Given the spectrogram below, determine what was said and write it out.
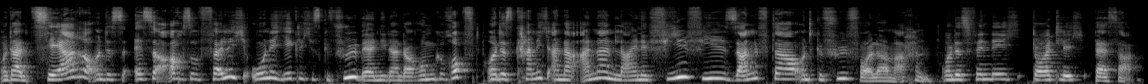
und dann zerre und es ist auch so völlig ohne jegliches Gefühl werden die dann da rumgerupft und das kann ich an der anderen Leine viel, viel sanfter und gefühlvoller machen und das finde ich deutlich besser.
